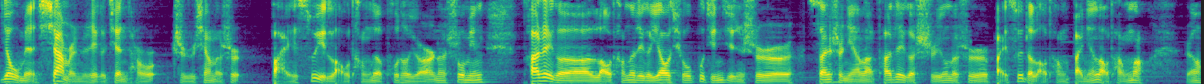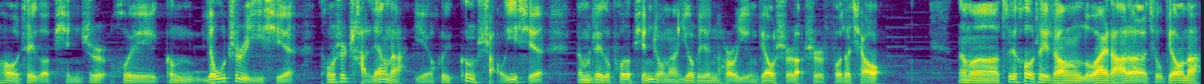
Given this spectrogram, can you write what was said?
右面下面的这个箭头指向的是百岁老藤的葡萄园，那说明它这个老藤的这个要求不仅仅是三十年了，它这个使用的是百岁的老藤，百年老藤嘛。然后这个品质会更优质一些，同时产量呢也会更少一些。那么这个葡萄品种呢，右边箭头已经标识了，是佛得桥。那么最后这张罗埃达的酒标呢？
